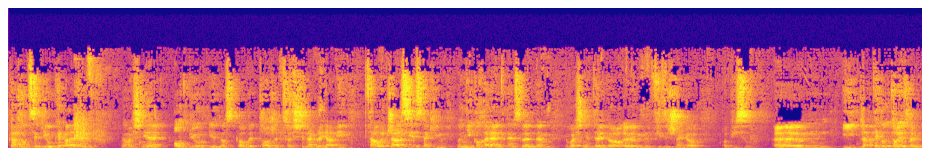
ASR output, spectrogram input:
każdą cegiełkę, ale ten no właśnie odbiór jednostkowy, to, że coś się nagle jawi, cały czas jest takim no, niekoherentnym względem właśnie tego um, fizycznego opisu. Um, I dlatego to jest dla mnie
